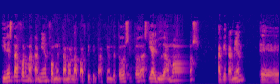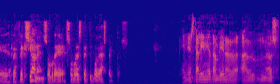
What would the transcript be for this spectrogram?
y de esta forma también fomentamos la participación de todos y todas y ayudamos a que también eh, reflexionen sobre, sobre este tipo de aspectos. En esta línea también, unos,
